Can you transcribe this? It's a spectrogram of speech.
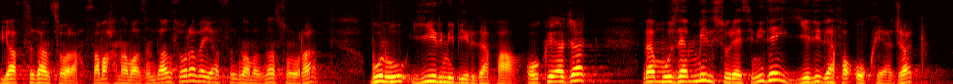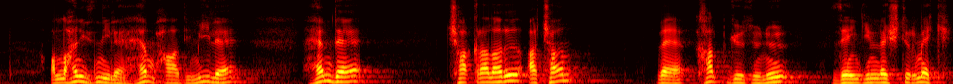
yatsıdan sonra, sabah namazından sonra ve yatsı namazından sonra bunu 21 defa okuyacak ve Muzemmil suresini de 7 defa okuyacak. Allah'ın izniyle hem hadimiyle hem de çakraları açan ve kalp gözünü zenginleştirmek,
